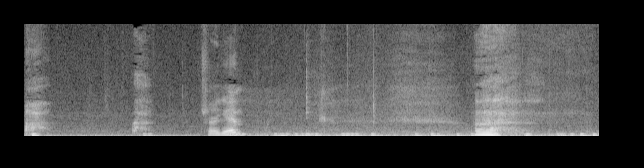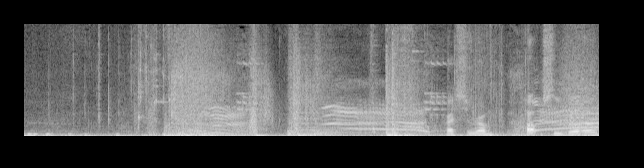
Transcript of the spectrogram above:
Ah. Try again. Ah. Press the wrong poxy button.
